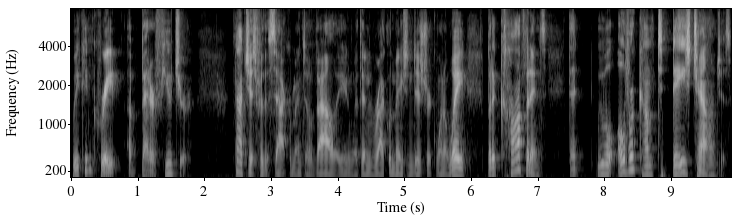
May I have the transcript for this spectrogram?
we can create a better future. Not just for the Sacramento Valley and within Reclamation District 108, but a confidence that we will overcome today's challenges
